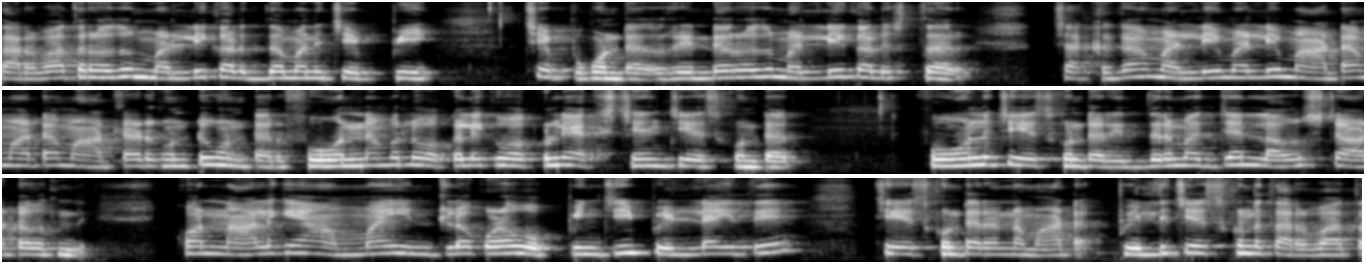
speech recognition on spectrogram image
తర్వాత రోజు మళ్ళీ కలుద్దామని చెప్పి చెప్పుకుంటారు. రెండో రోజు మళ్ళీ కలుస్తారు. చక్కగా మళ్ళీ మళ్ళీ మాట మాట మాట్లాడుకుంటూ ఉంటారు. ఫోన్ నెంబర్లు ఒకరికి ఒకరు ఎక్స్చేంజ్ చేసుకుంటారు. ఫోన్లు చేసుకుంటారు. ఇద్దరి మధ్య లవ్ స్టార్ట్ అవుతుంది. కొన్నాళ్ళకి ఆ అమ్మాయి ఇంట్లో కూడా ఒప్పించి పెళ్ళి అయితే చేసుకుంటారన్నమాట. పెళ్ళి చేసుకున్న తర్వాత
